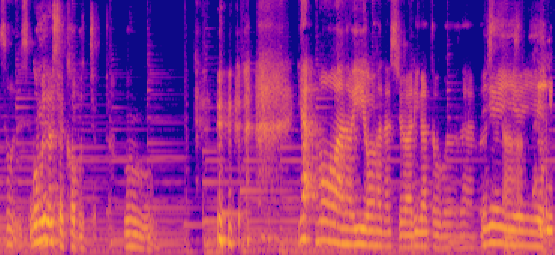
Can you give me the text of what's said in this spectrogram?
そうですよごめんなさいかぶっちゃった。うん いや、もうあのいいお話をありがとうございました。いえいえいえ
